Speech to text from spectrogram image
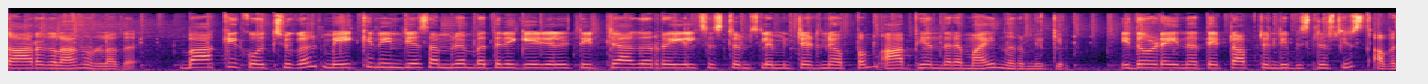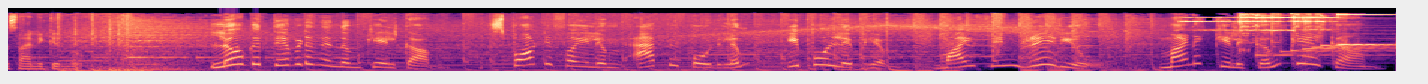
കാറുകളാണുള്ളത്. ബാക്കി കോച്ചുകൾ മേക്ക് ഇൻ ഇന്ത്യ സംരംഭത്തിന് കീഴിൽ ടിറ്റാഗർ റെയിൽ സിസ്റ്റംസ് ലിമിറ്റഡിനൊപ്പം ആഭ്യന്തരമായി നിർമ്മിക്കും. ഇതോടെ ഇന്നത്തെ ടോപ് ട്വന്റി ബിസിനസ് ന്യൂസ് അവസാനിക്കുന്നു. ലോകത്തെവിടെ നിന്നും കേൾക്കാം? സ്പോട്ടിഫൈയിലും ആപ്പിൾ പോഡിലും ഇപ്പോൾ ലഭ്യം. മൈ ഫിൻ റേഡിയോ മണിക്കെലക്കം കേൾക്കാം.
